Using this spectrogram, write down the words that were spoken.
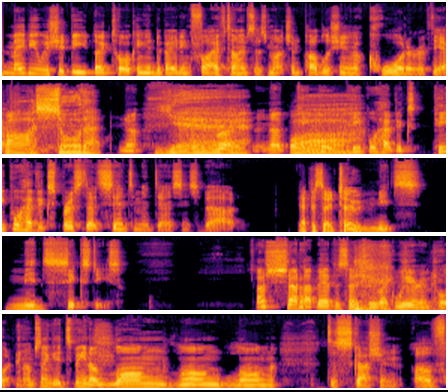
maybe we should be like talking and debating five times as much and publishing a quarter of the. oh, I saw that. No, Yeah. right? No, people Oh. people have ex- people have expressed that sentiment Dan since about Episode two. mid mid sixties. Oh, shut up, episode two. Like we're important. I'm saying it's been a long, long, long discussion of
